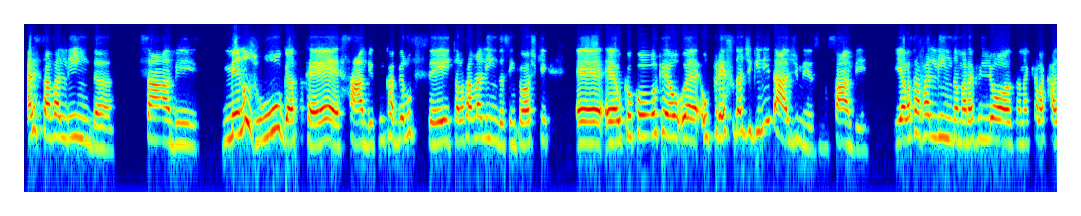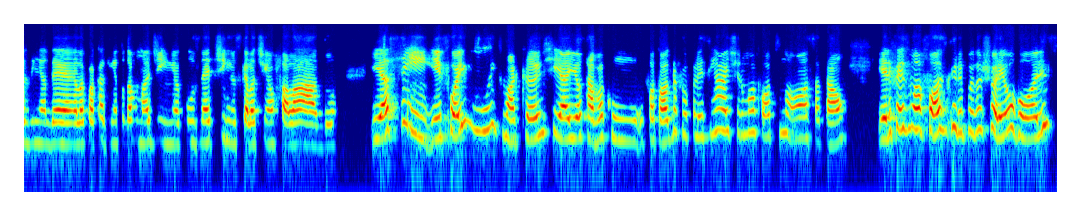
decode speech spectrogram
Ela estava linda, sabe? Menos ruga até, sabe? Com cabelo feito, ela tava linda, assim, que eu acho que é, é o que eu coloquei, é, o preço da dignidade mesmo, sabe? E ela tava linda, maravilhosa, naquela casinha dela, com a casinha toda arrumadinha, com os netinhos que ela tinha falado. E assim, e foi muito marcante. E aí eu tava com o fotógrafo, eu falei assim, ah, tira uma foto nossa, tal. E ele fez uma foto que depois eu chorei horrores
